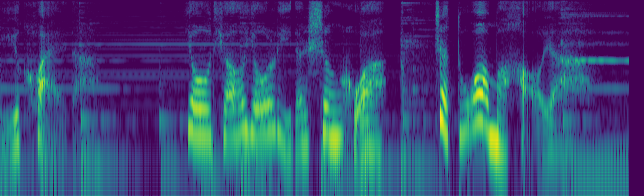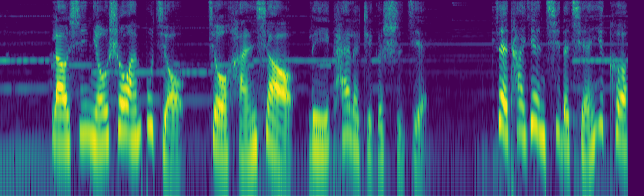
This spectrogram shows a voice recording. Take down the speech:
愉快的。有条有理的生活，这多么好呀！老犀牛说完不久，就含笑离开了这个世界。在他咽气的前一刻，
